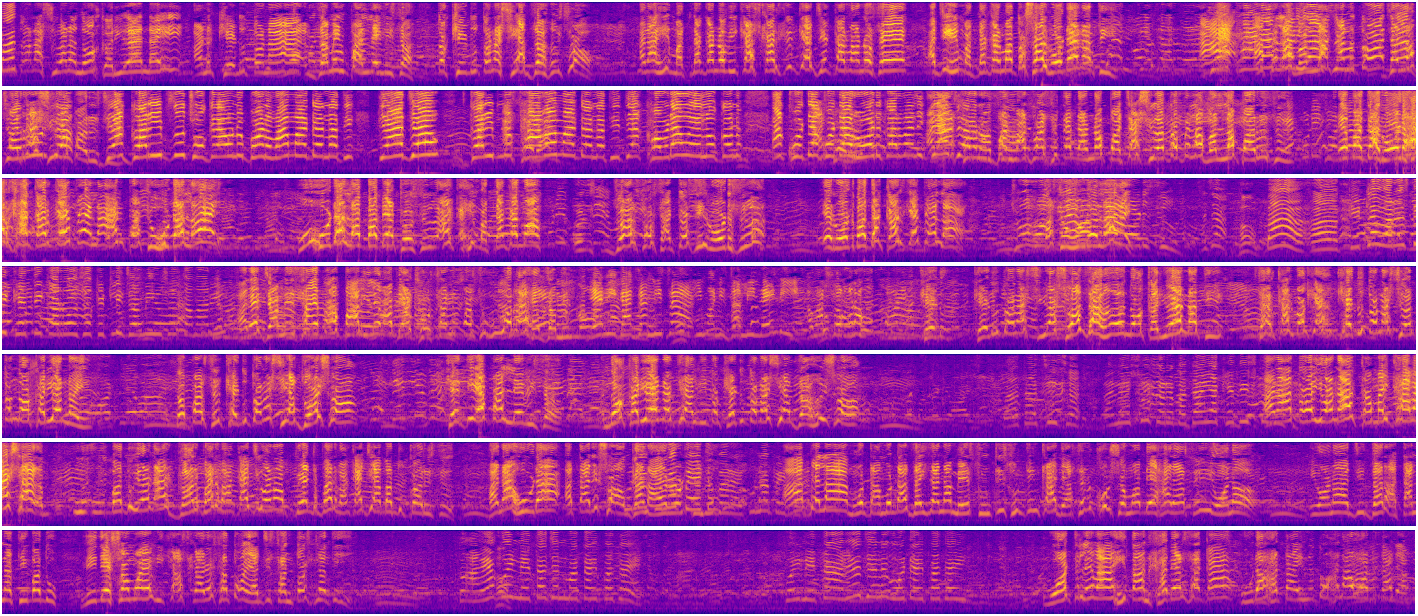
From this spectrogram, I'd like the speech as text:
મત નો કર્યું નહીં અને ખેડૂતોના જમીન લેવી છે. તો ખેડૂતોના શિયા અને વિકાસ જે કરવાનો છે? તો રોડે નથી. જ્યાં ગરીબ શું છોકરાઓને ભણવા માટે નથી ત્યાં જાઓ. ગરીબને ખાવા માટે નથી ત્યાં ખવડાવો એ લોકોને. આ ખોટા ખોટા રોડ કરવાની ક્યાં જરૂર રોપણ મારવા છે પચાસ તો પેલા વલ્લા પર છે એ બધા રોડ હરખા કર કે પેલા અને પછી હુડા લાય હું હુડા લાવવા બેઠો છું આ હિંમતનગરમાં જોરસો સાતોસી રોડ છે એ રોડ બધા કર કે પેલા? જો હુડો લાય. બા કેટલા વર્ષથી ખેતી કરો છો? કેટલી જમીન છે તમારી? અરે જમીન સાહેબ આ પારી લેવા બેઠો છે ને પછી હું રહે જમીનમાં બે વીઘા જમીન છે ઈમોની જમીન લઈ ની. અમારો છોકરો ખેડૂત ખેડૂતોના સિવાય શોધ ન કર્યો નથી. સરકારમાં કે ખેડૂતોના સિવાય તો ન કર્યો નહીં. તો પછી ખેડૂતોના સિવાય જોઈશો ખેતી અપાલ લેવી છે. નોકરીઓ નથી હાલવી તો સિવાય જહીશો વાત સાચી છે. અને શું કરે? બધા અહીંયા ખેતી જ અને આ તો યોના કમાઈ ખાવા બધું યોના ઘર ભર વાકાજી યોનો પેટ ભર વાકાજી આ બધું કરીશું. અને હુડા અત્યારે સો ઘણા રોડ આ પેલા મોટા મોટા જઈજાના મેં સૂંટી સૂંટીને કાઢ્યા છે ને બેહાડ્યા છે ઈઓનો ઈઓનો હજી ધરાતા નથી બધું. વિદેશોમાં વિકાસ કર્યો છે તો હજી સંતોષ નથી. આયા કોઈ નેતા જન મત આપ્યા થાય કોઈ નેતા આવ્યા જેને વોટ આપ્યા થાય વોટ લેવા અહીં તાન ખબર સકા હુડા હટાઈને તો હના વોટ કાઢ્યા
